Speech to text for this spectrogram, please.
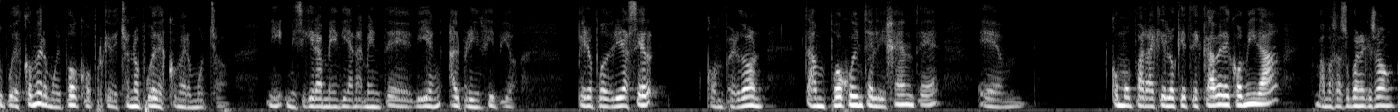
tú puedes comer muy poco, porque de hecho no puedes comer mucho, ni, ni siquiera medianamente bien al principio. Pero podría ser, con perdón, tan poco inteligente eh, como para que lo que te cabe de comida, vamos a suponer que son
